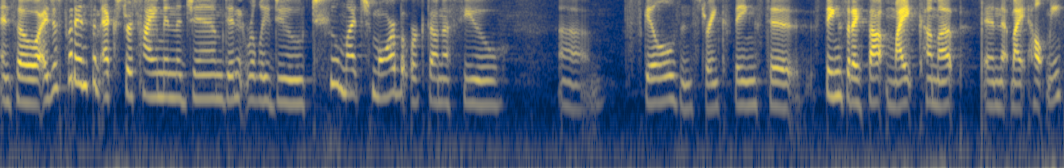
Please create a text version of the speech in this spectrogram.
And so I just put in some extra time in the gym, didn't really do too much more, but worked on a few um, skills and strength things to things that I thought might come up and that might help me.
